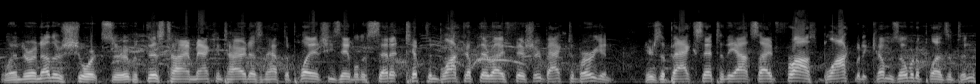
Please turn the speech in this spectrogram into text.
Linder another short serve, but this time McIntyre doesn't have to play it. She's able to set it. Tipped and blocked up there by Fisher. Back to Bergan. Here's a back set to the outside. Frost blocked, but it comes over to Pleasanton.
